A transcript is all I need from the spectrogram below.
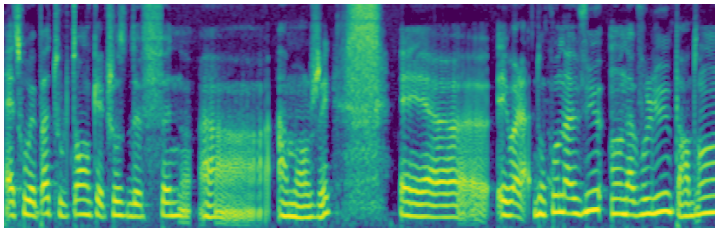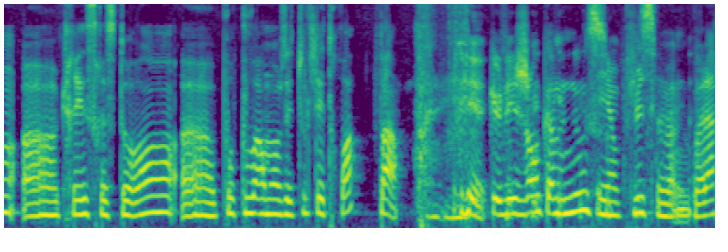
elle trouvait pas tout le temps quelque chose de fun à manger. Et, euh, et voilà, donc on a vu, on a voulu, pardon, euh, créer ce restaurant euh, pour pouvoir manger toutes les trois. Enfin, que les gens comme nous Et en euh, voilà.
